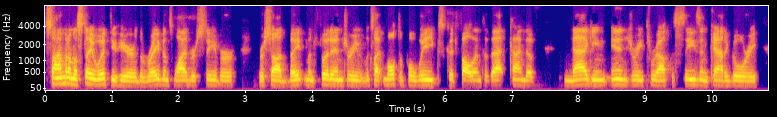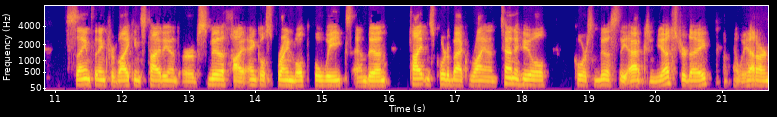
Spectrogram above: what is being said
Simon, I'm gonna stay with you here. The Ravens wide receiver Rashod Bateman foot injury looks like multiple weeks could fall into that kind of nagging injury throughout the season category. Same thing for Vikings tight end Irv Smith, high ankle sprain, multiple weeks, and then Titans quarterback Ryan Tannehill of course, missed the action yesterday, and we had our,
